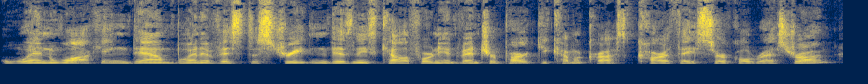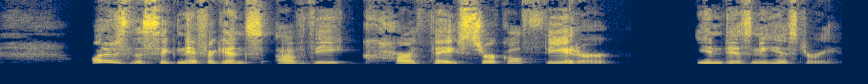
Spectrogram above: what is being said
when walking down Buena Vista Street in Disney's California Adventure Park, you come across Carthay Circle Restaurant. What is the significance of the Carthay Circle Theater in Disney history?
